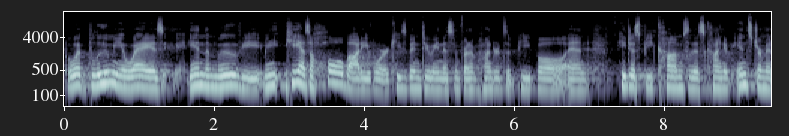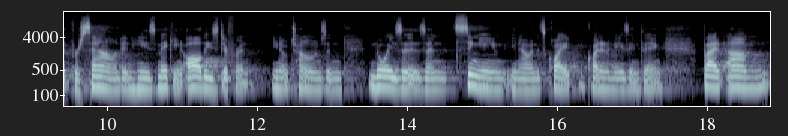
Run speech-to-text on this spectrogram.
But what blew me away is in the movie. I mean, he has a whole body of work. He's been doing this in front of hundreds of people, and he just becomes this kind of instrument for sound. And he's making all these different, you know, tones and noises and singing, you know, and it's quite quite an amazing thing. But um,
